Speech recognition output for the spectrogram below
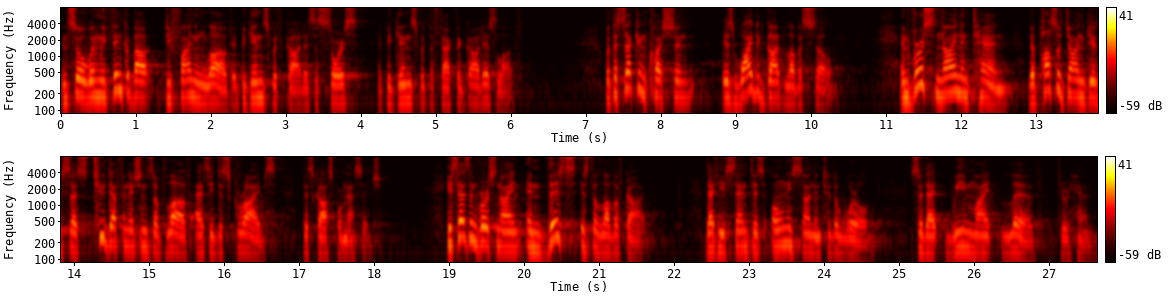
And so, when we think about defining love, it begins with God as a source, it begins with the fact that God is love. But the second question is why did God love us so? In verse 9 and 10, the Apostle John gives us two definitions of love as he describes this gospel message. He says in verse 9, And this is the love of God, that he sent his only Son into the world so that we might live through him.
